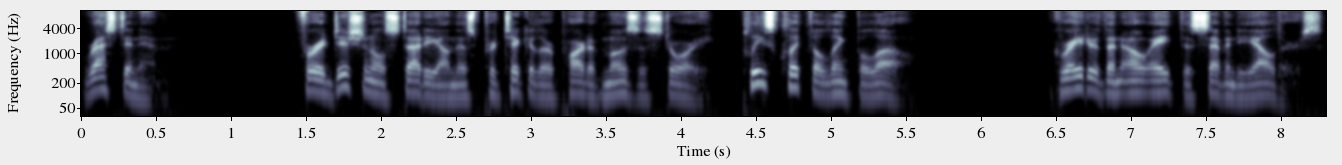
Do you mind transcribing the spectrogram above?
rest in Him. For additional study on this particular part of Moses' story, please click the link below. Greater than 08 The 70 Elders.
